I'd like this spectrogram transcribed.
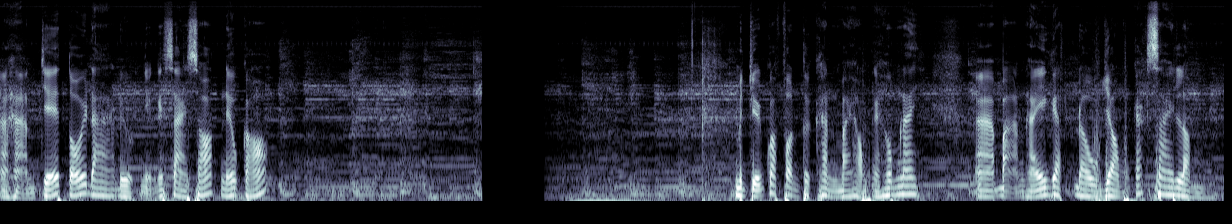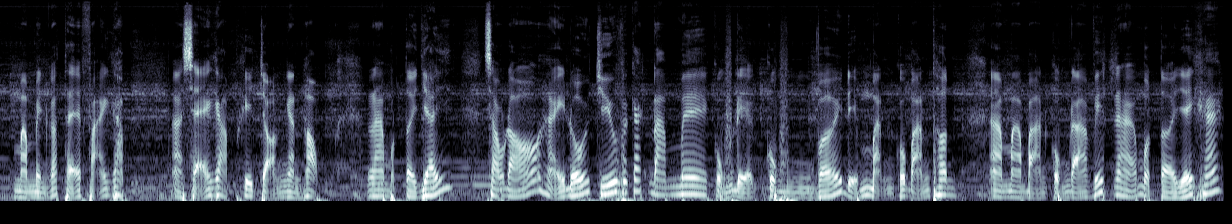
à, hạn chế tối đa được những cái sai sót nếu có Mình chuyển qua phần thực hành bài học ngày hôm nay. À, bạn hãy gạch đầu dòng các sai lầm mà mình có thể phải gặp, à, sẽ gặp khi chọn ngành học ra một tờ giấy. Sau đó hãy đối chiếu với các đam mê cùng địa cùng với điểm mạnh của bản thân à, mà bạn cũng đã viết ra ở một tờ giấy khác.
